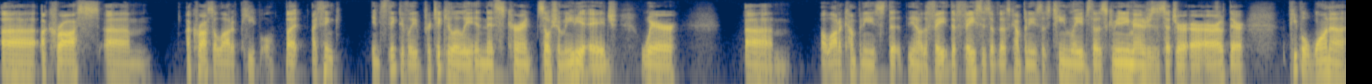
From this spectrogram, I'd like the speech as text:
uh, across um, across a lot of people. But I think instinctively, particularly in this current social media age, where um, a lot of companies, the you know the fa- the faces of those companies, those team leads, those community managers, etc., are, are out there people want to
